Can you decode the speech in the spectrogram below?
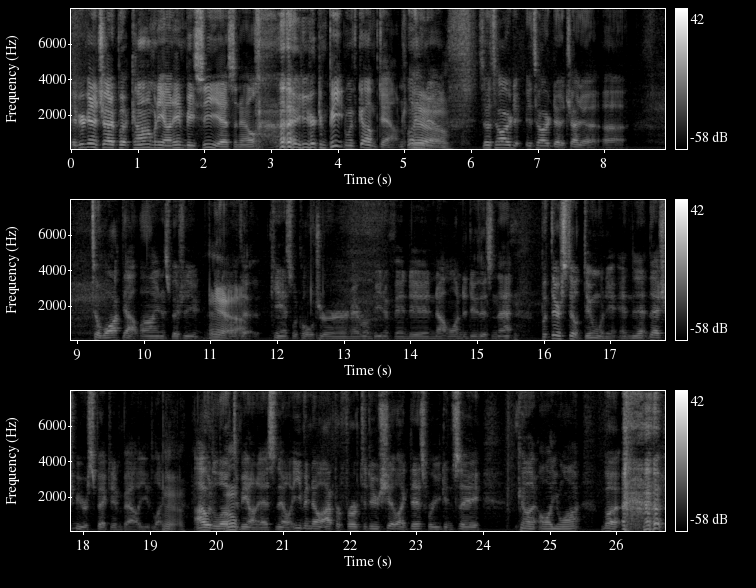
If you're gonna try to put comedy on NBC SNL, you're competing with Cumtown. Like, you yeah. know. So it's hard. It's hard to try to uh, to walk that line, especially you know, Yeah. with the cancel culture and everyone being offended and not wanting to do this and that. But they're still doing it, and that, that should be respected and valued. Like Yeah. I would love Well- to be on SNL, even though I prefer to do shit like this where you can say cunt all you want. But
